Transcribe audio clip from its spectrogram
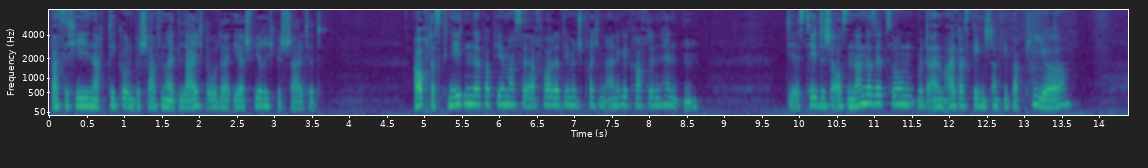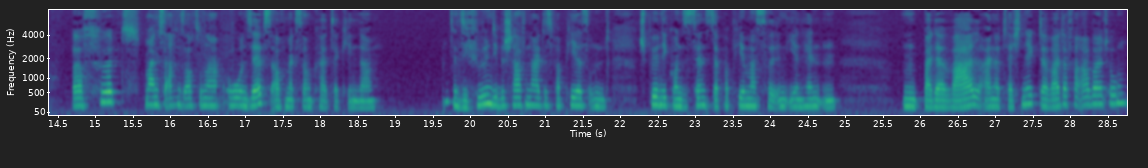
was sich je nach Dicke und Beschaffenheit leicht oder eher schwierig gestaltet. Auch das Kneten der Papiermasse erfordert dementsprechend einige Kraft in den Händen. Die ästhetische Auseinandersetzung mit einem Alltagsgegenstand wie Papier äh, führt meines Erachtens auch zu einer hohen Selbstaufmerksamkeit der Kinder. Sie fühlen die Beschaffenheit des Papiers und spüren die Konsistenz der Papiermasse in ihren Händen. Und bei der Wahl einer Technik der Weiterverarbeitung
